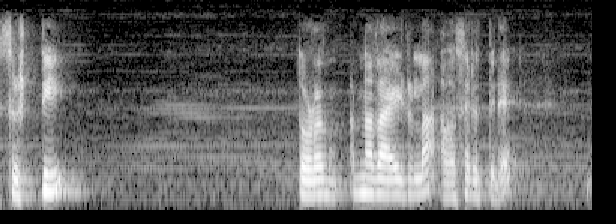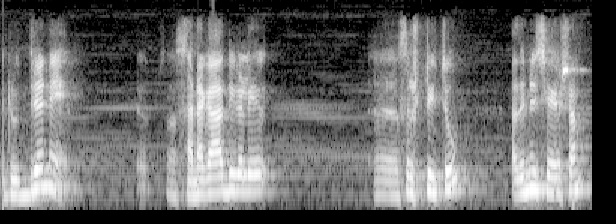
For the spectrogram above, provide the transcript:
സൃഷ്ടി തുടർന്നതായിട്ടുള്ള അവസരത്തിൽ രുദ്രനെ സനകാദികളെ സൃഷ്ടിച്ചു. അതിനുശേഷം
